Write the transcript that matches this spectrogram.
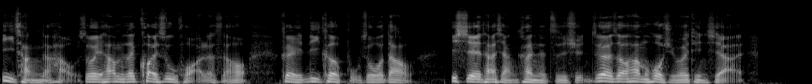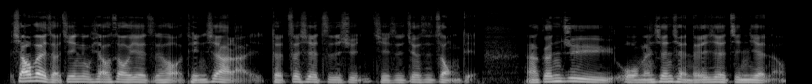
异常的好，所以他们在快速滑的时候可以立刻捕捉到。一些他想看的资讯，这个时候他们或许会停下来。消费者进入销售业之后，停下来的这些资讯其实就是重点啊。根据我们先前的一些经验哦，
